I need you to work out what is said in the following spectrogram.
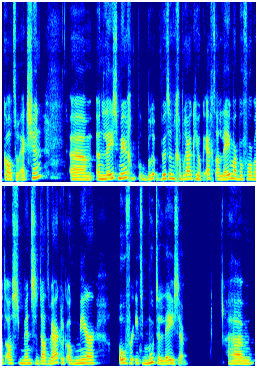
call to action. Um, een leesmeer-button gebruik je ook echt alleen maar bijvoorbeeld als mensen daadwerkelijk ook meer over iets moeten lezen. Um,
